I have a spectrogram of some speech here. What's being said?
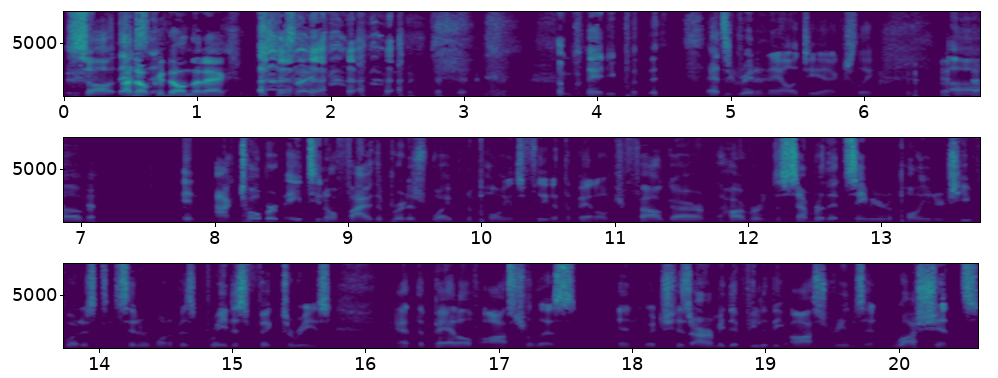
so I don't condone that action. I'm glad you put that. That's a great analogy, actually. Um, in October of 1805, the British wiped Napoleon's fleet at the Battle of Trafalgar. However, in December that same year, Napoleon achieved what is considered one of his greatest victories at the Battle of Austerlitz, in which his army defeated the Austrians and Russians,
